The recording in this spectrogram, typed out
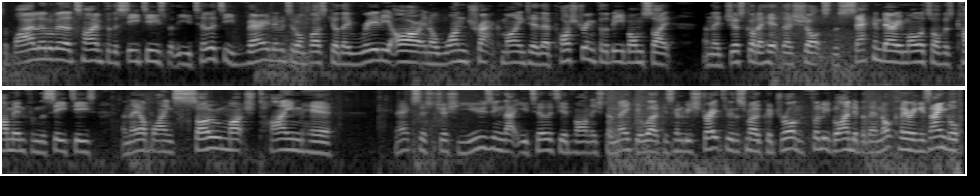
to buy a little bit of time for the CTs, but the utility very limited on Buzzkill. They really are in a one-track mind here. They're posturing for the B-bomb site and they've just got to hit their shots. The secondary Molotov has come in from the CTs, and they are buying so much time here Nexus just using that utility advantage to make it work. He's going to be straight through the smoke. Adron fully blinded, but they're not clearing his angle.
